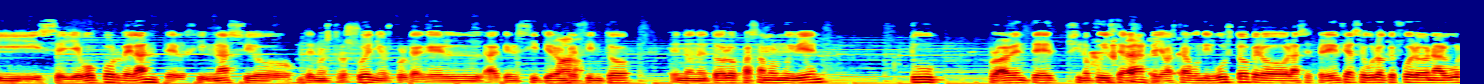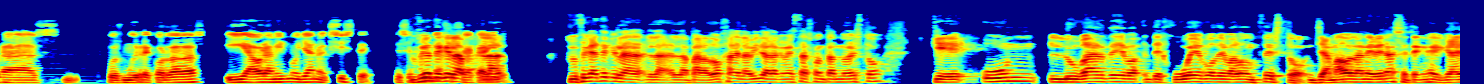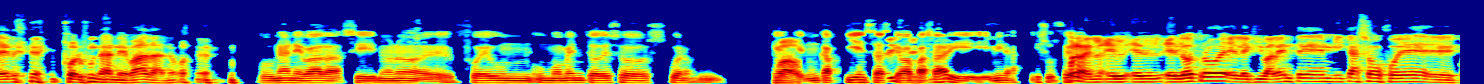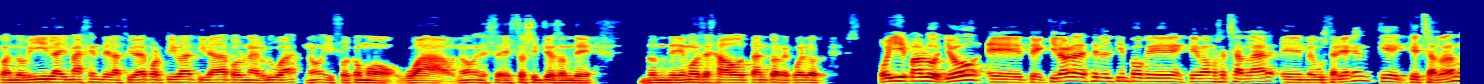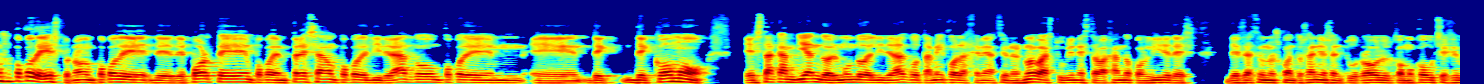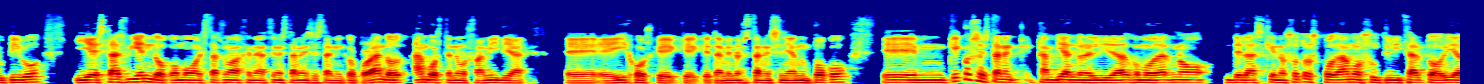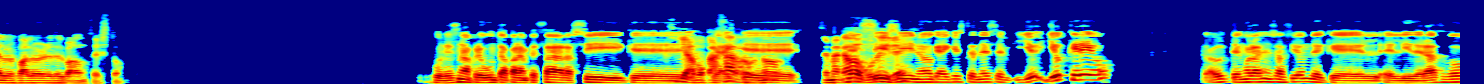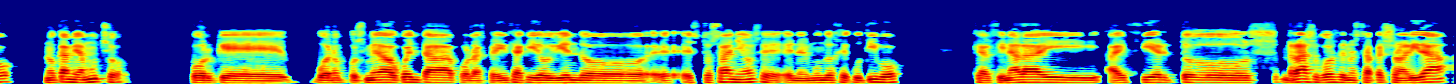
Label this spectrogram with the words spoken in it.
y se llevó por delante el gimnasio de nuestros sueños, porque aquel, aquel sitio era un recinto en donde todos los pasamos muy bien. Tú probablemente, si no pudiste ganar, te llevaste algún disgusto, pero las experiencias seguro que fueron algunas pues muy recordadas y ahora mismo ya no existe. fíjate que la, Tú fíjate que la, paradoja de la vida, ahora que me estás contando esto, que un lugar de, juego de baloncesto llamado la nevera se tenga que caer por una nevada, ¿no? Una nevada, sí, no, no, eh, fue un, momento de esos, bueno, que, nunca piensas que va a pasar y, mira, y sucede. Bueno, el, otro, el equivalente en mi caso fue eh, cuando vi la imagen de la ciudad deportiva tirada por una grúa, ¿no? Y fue como, wow, ¿no? Estos sitios donde donde hemos dejado tantos recuerdos. Oye, Pablo, yo eh, te quiero agradecer el tiempo que, vamos a charlar. Eh, me gustaría que, charláramos un poco de esto, ¿no? Un poco de, deporte, un poco de empresa, un poco de liderazgo, un poco mm, eh, de, cómo está cambiando el mundo del liderazgo también con las generaciones nuevas. Tú vienes trabajando con líderes desde hace unos cuantos años en tu rol como coach ejecutivo y estás viendo cómo estas nuevas generaciones también se están incorporando. Ambos tenemos familia eh, e hijos que, también nos están enseñando un poco. Em, ¿Qué cosas están cambiando en el liderazgo moderno de las que nosotros podamos utilizar todavía los valores del baloncesto? Pues es una pregunta para empezar así que... Sí, a bocajarro, ¿no? Se me acaba de ocurrir, Sí, sí, ¿eh? ¿no? Que hay que extenderse. Yo, yo creo, Raúl, tengo la sensación de que el liderazgo no cambia mucho porque bueno, pues me he dado cuenta por la experiencia que he ido viviendo eh, estos años eh, en el mundo ejecutivo, que al final hay, ciertos rasgos de nuestra personalidad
